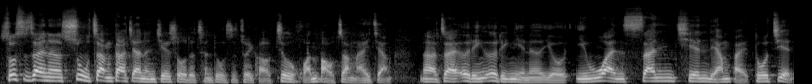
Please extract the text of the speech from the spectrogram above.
说实在呢，树葬大家能接受的程度是最高，就环保葬来讲，那在二零二零年呢，有一万三千两百多件。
